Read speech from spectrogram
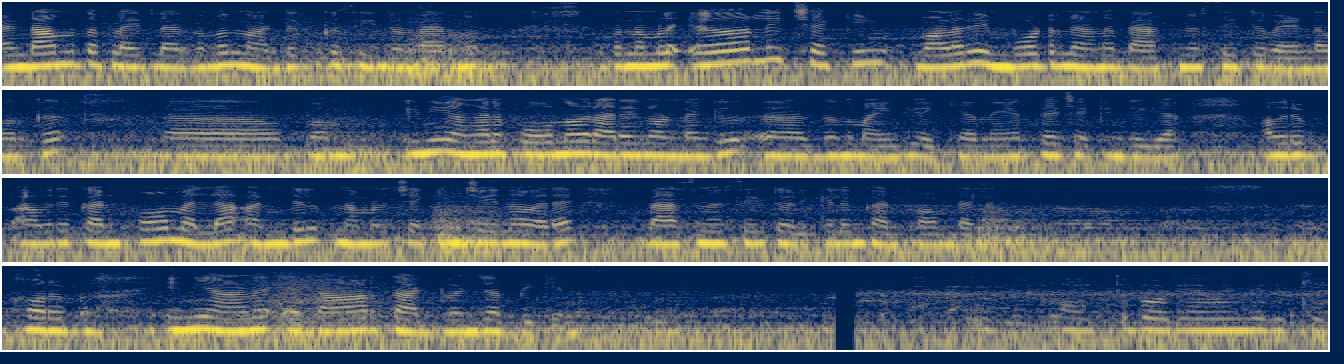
രണ്ടാമത്തെ ഫ്ലൈറ്റിലായിരുന്നപ്പോൾ നടുക്ക് സീറ്റ് ഉണ്ടായിരുന്നു. അപ്പം നമ്മൾ ഏർലി ചെക്കിങ് വളരെ ഇമ്പോർട്ടന്റ് ആണ് പാസഞ്ചർ സീറ്റ് വേണ്ടവർക്ക്. അപ്പം ഇനി അങ്ങനെ പോകുന്നവരാരെങ്കിലും ഉണ്ടെങ്കിൽ ഇതൊന്ന് മൈൻഡിൽ വെക്കുക. നേരത്തെ ചെക്കിൻ ചെയ്യുക. അവർ അവർ കൺഫേം അല്ല. അണ്ടിൽ നമ്മൾ ചെക്കിൻ ചെയ്യുന്നവരെ പാസഞ്ചർ സീറ്റ് ഒരിക്കലും കൺഫേംഡ് അല്ല. ഹൊറിബിൾ ഇനിയാണ് യഥാർത്ഥ അഡ്വഞ്ചർ ബിഗിൻസ് ഫ്ലൈറ്റ് ബോർഡ് ചെയ്യാൻ വേണ്ടി ഇരിക്കുക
